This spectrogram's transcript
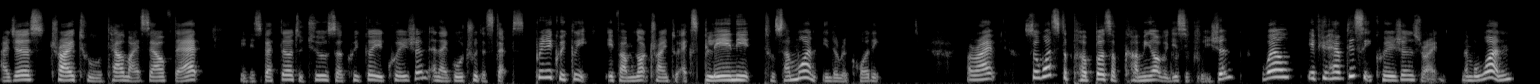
I just try to tell myself that it is better to choose a quicker equation and I go through the steps pretty quickly if I'm not trying to explain it to someone in the recording. All right, so what's the purpose of coming up with this equation? Well, if you have these equations, right, number one,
